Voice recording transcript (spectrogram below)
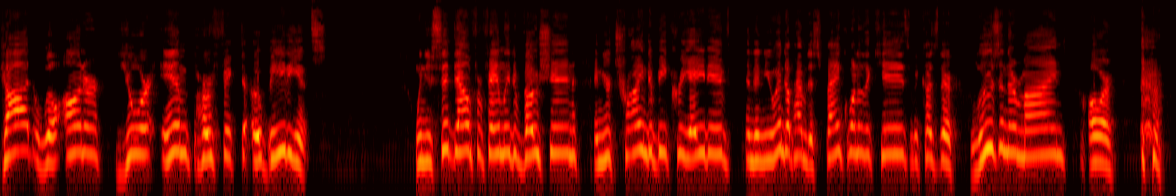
God will honor your imperfect obedience. When you sit down for family devotion and you're trying to be creative, and then you end up having to spank one of the kids because they're losing their mind, or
